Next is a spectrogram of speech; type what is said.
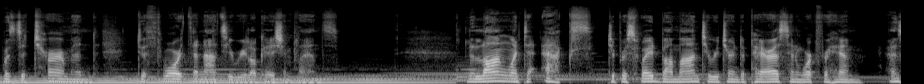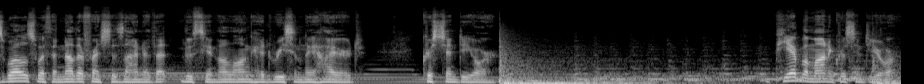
was determined to thwart the Nazi relocation plans. Lelong went to Aix to persuade Balmain to return to Paris and work for him, as well as with another French designer that Lucien Lelong had recently hired, Christian Dior. Pierre Balmain and Christian Dior,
